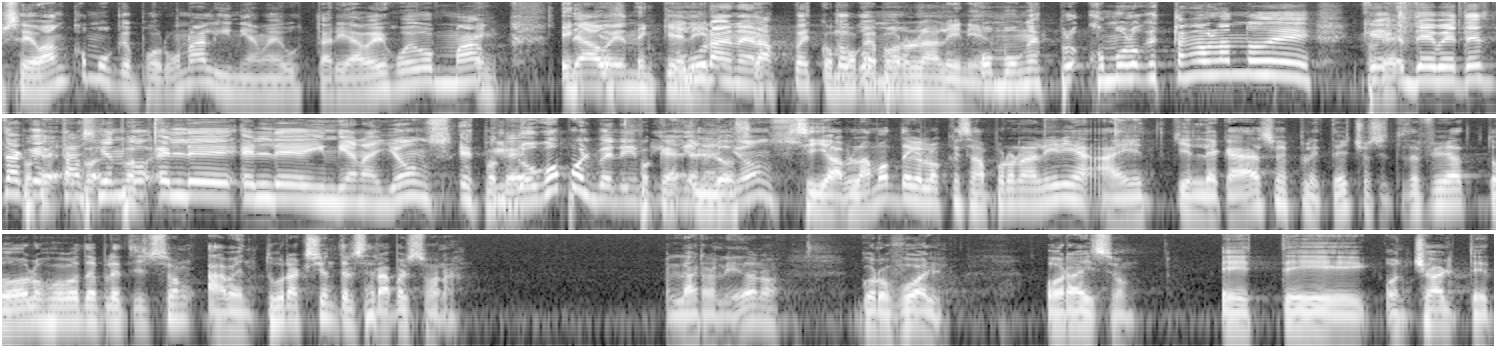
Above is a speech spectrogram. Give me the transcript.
se van como que por una línea. Me gustaría ver juegos más ¿En- en de en aventura en el ¿Qué- aspecto cómo que como, por una línea? Como, un como lo que están hablando de, que, Porque- de Bethesda porque- que está haciendo el, de, el de Indiana Jones. Estoy loco por ver Indiana los- Jones. si hablamos de los que se van por una línea, ahí quien le cae eso es PlayStation. Si tú te fijas, todos los juegos de PlayStation son aventura, acción, tercera persona. En la realidad no. God of War, Horizon, este, Uncharted,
